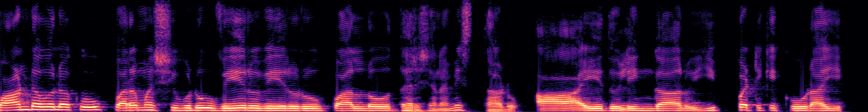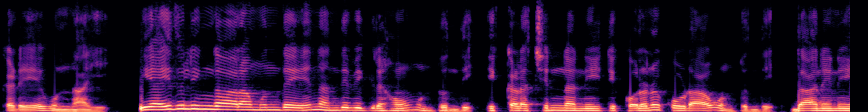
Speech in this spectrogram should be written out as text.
పాండవులకు పరమశివుడు వేరు వేరు రూపాల్లో దర్శనమిస్తాడు. ఆ ఐదు లింగాలు ఇప్పటికి కూడా ఇక్కడే ఉన్నాయి. ఈ ఐదు లింగాల ముందే నంది విగ్రహం ఉంటుంది. ఇక్కడ చిన్న నీటి కొలను కూడా ఉంటుంది. దానిని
